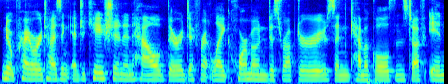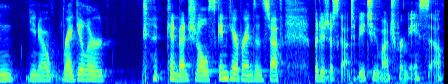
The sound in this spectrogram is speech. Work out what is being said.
you know, prioritizing education and how there are different like hormone disruptors and chemicals and stuff in, you know, regular conventional skincare brands and stuff, but it just got to be too much for me. So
